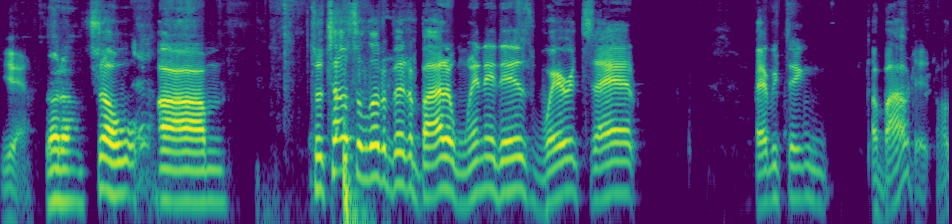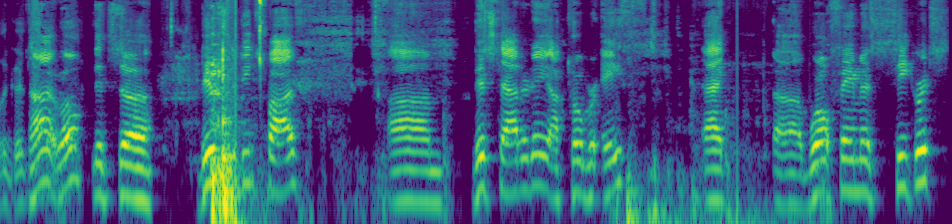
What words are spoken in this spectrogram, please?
Yeah. But um, So, um, so tell us a little bit about it, when it is, where it's at, everything about it, all the good all right, stuff. well, it's uh, Beards at the Beach Five. Um, this Saturday, October eighth, at uh, world famous Seacrets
